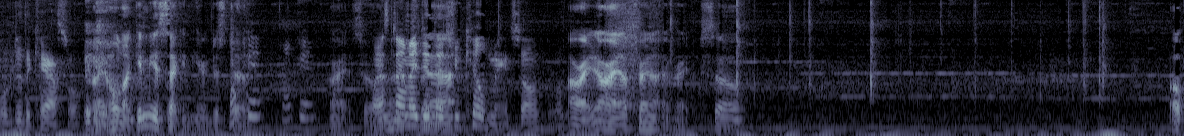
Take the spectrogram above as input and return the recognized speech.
We'll do the castle. All right, hold on. Give me a second here, just to. Okay. Okay. All right. So Last time I did that. this, you killed me. So All right. All right. I'll try. All right. So. Oh,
